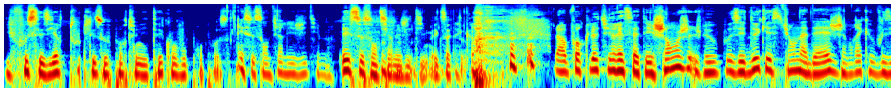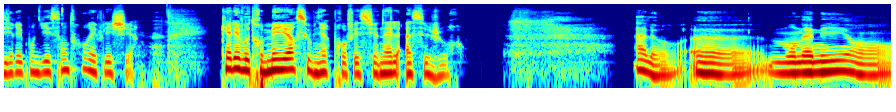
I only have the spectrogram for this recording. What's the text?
Il faut saisir toutes les opportunités qu'on vous propose. Et se sentir légitime. Et se sentir légitime, exactement. Alors pour clôturer cet échange, je vais vous poser deux questions, Nadège. J'aimerais que vous y répondiez sans trop réfléchir. Quel est votre meilleur souvenir professionnel à ce jour? Alors, euh, mon année en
